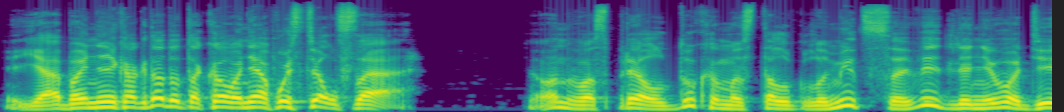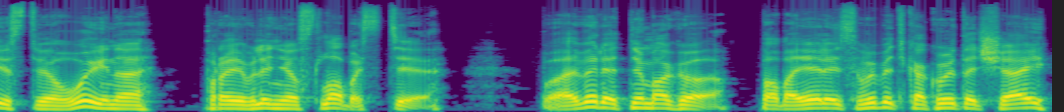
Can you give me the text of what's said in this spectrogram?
Я бы никогда до такого не опустился!» Он воспрял духом и стал глумиться, ведь для него действие Уэйна — проявление слабости. «Поверить не могу. Побоялись выпить какой-то чай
